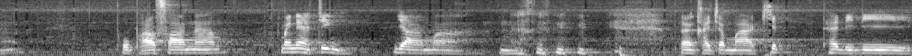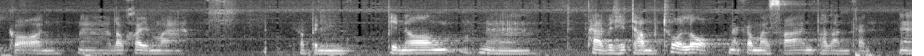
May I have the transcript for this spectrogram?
ำภูผาฟ้าน้ำไม่แน่จริงอย่ามาแล้วใครจะมาคิดให้ดีๆก่อนเราค่อยมา ก็เป็นพี่น้องนะ แพทย์วิทยธรรมทั่วโลกนะก็มาสานพลังกันนะ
